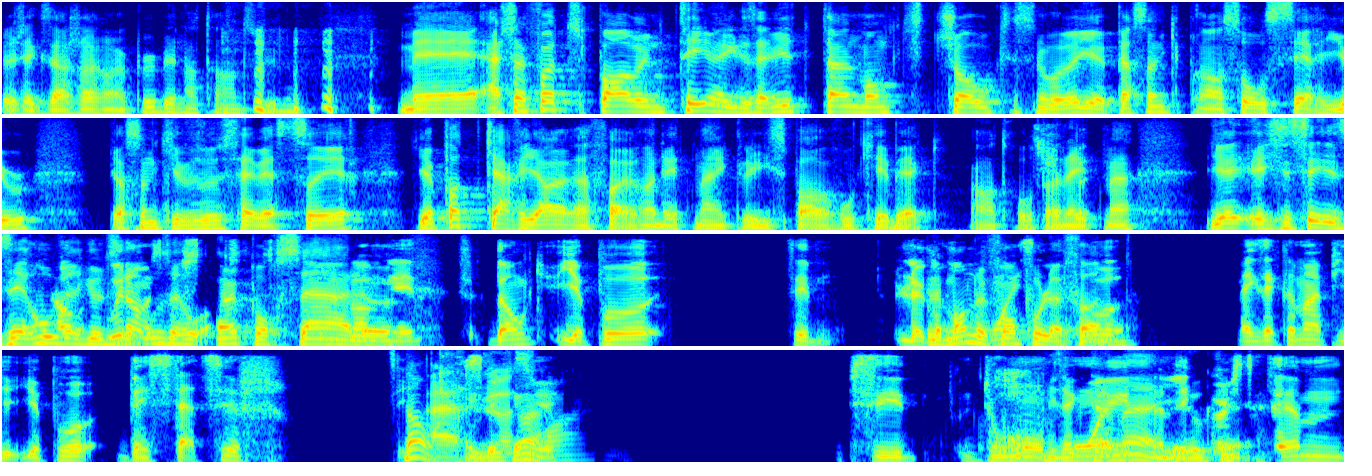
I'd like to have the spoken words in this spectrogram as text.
Là, j'exagère un peu, bien entendu. Mais à chaque fois que tu pars une team avec des amis, tout le temps le monde qui te choke à ce niveau-là. Il y a personne qui prend ça au sérieux. Personne qui veut s'investir. Il n'y a pas de carrière à faire, honnêtement, avec le e-sport au Québec, entre autres, honnêtement. C'est oui, non, mais 0,001%. Non, là. mais- donc, il n'y a pas. Le gros monde le font pour le fun. pas- exactement, puis il n'y a pas d'incitatif. Non, à exactement. C'est d'où mon exactement, point avec un système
